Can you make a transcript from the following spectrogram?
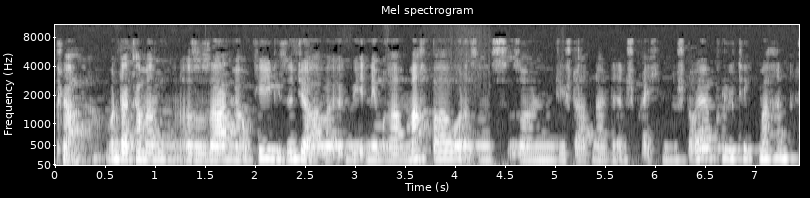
Klar, und da kann man also sagen, okay, die sind ja aber irgendwie in dem Rahmen machbar oder sonst sollen die Staaten halt eine entsprechende Steuerpolitik machen.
